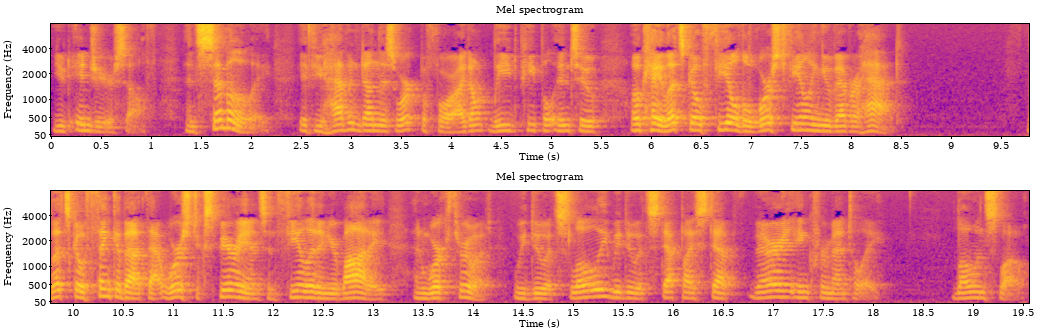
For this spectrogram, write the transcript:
You'd injure yourself. And similarly, if you haven't done this work before, I don't lead people into, okay, let's go feel the worst feeling you've ever had. Let's go think about that worst experience and feel it in your body and work through it. We do it slowly, we do it step by step, very incrementally, low and slow.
